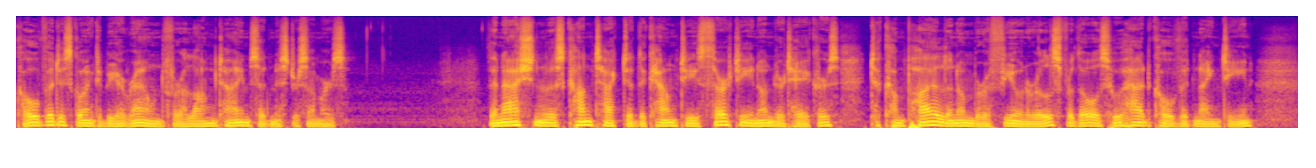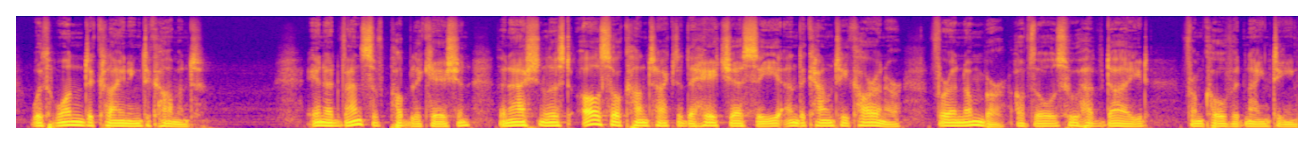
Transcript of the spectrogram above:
COVID is going to be around for a long time, said Mr. Summers. The Nationalists contacted the county's 13 undertakers to compile the number of funerals for those who had COVID 19, with one declining to comment. In advance of publication, the Nationalist also contacted the HSE and the county coroner for a number of those who have died from COVID 19.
